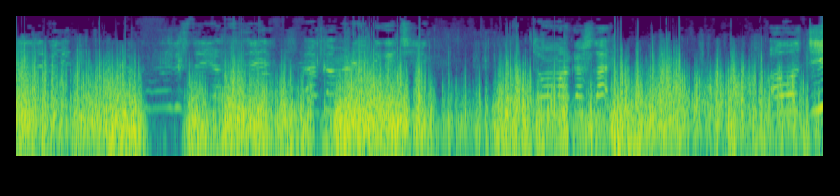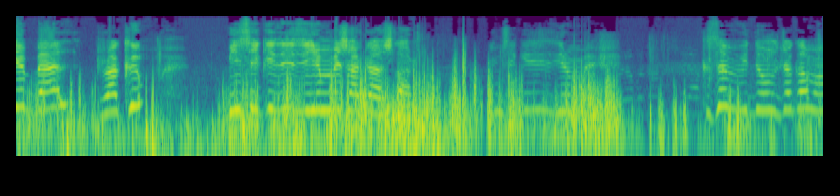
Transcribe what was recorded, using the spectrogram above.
Alazebel'in rakamını göstereceğim size. Ben geçeyim. Tamam arkadaşlar. Alazebel rakım 1825 arkadaşlar. 1825. Kısa bir video olacak ama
